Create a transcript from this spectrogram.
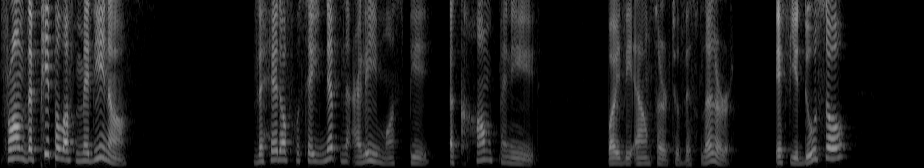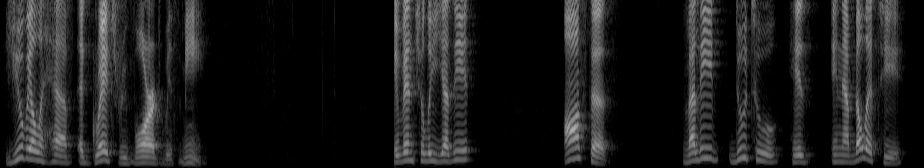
from the people of Medina. The head of Hussein ibn Ali must be accompanied by the answer to this letter. If you do so, you will have a great reward with me. Eventually, Yazid asked Walid, due to his inability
